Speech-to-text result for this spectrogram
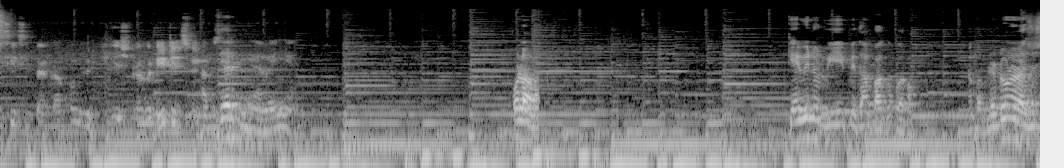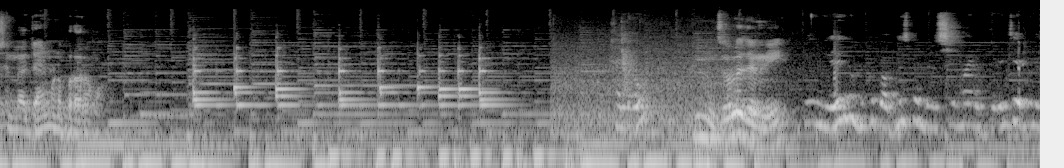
ICC Bank. Account verification of the details. வேணும். பிஸியாக இருக்கீங்க வைங்க. போகலாம் கேவின் ஒரு விஐபி தான் பார்க்க போகிறோம் நம்ம பிளட் டோனர் அசோசியேஷனில் ஜாயின் பண்ண போகிறாராமா ஹலோ ம் சொல்ல ஜனனி எழுதின புக்கு பப்ளிஷ் பண்ணுற விஷயமா எனக்கு தெரிஞ்ச இடத்துல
